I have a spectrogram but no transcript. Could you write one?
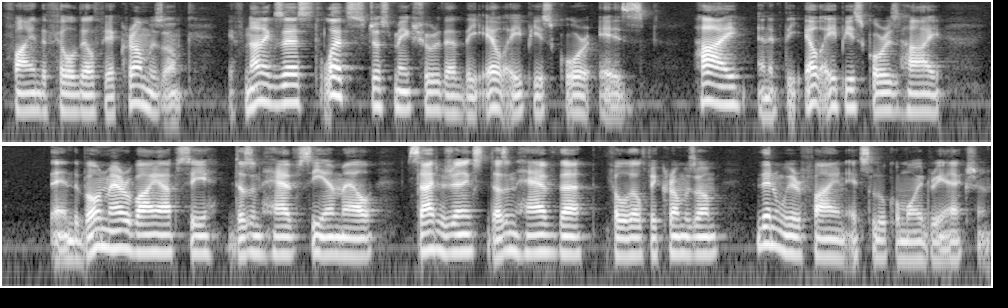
find the Philadelphia chromosome. If none exists, let's just make sure that the LAP score is high, and if the LAP score is high, and the bone marrow biopsy doesn't have CML, cytogenics doesn't have the Philadelphia chromosome, then we're fine, it's leukemoid reaction.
